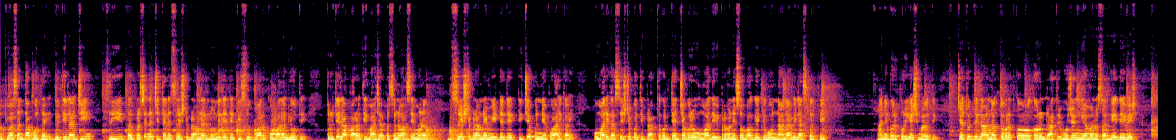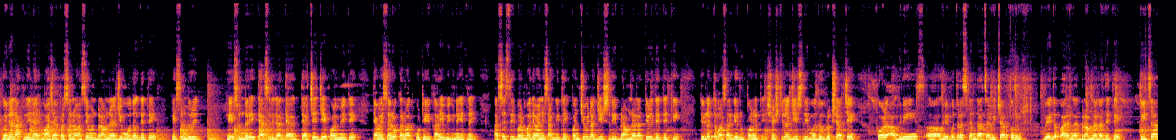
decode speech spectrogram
किंवा संताप होत नाही. द्वितीला जी स्त्री प प्रसन्न चित्ताने श्रेष्ठ ब्राह्मणाला लोणी देते ती सुकुमार कोमालांगी होते. तृतीयेला पार्वती माझ्यावर प्रसन्न असे म्हणत श्रेष्ठ ब्राह्मणा मीठ देते. तिचे पुण्यफळ ऐकावे कुमारिका श्रेष्ठ पती प्राप्त करून त्यांच्याबरोबर उमादेवीप्रमाणे सौभाग्यवती होऊन नाना विलास करते. आणि भरपूर यश मिळवते. चतुर्थीला नक्तव्रत क करून रात्रीभोजन नियमानुसार हे देवेश गणनाथ विनायक माझ्या प्रसन्न असे म्हणून ब्राह्मणाला जी मोदक देते. हे सुंदरी हे सुंदरी त्या स्त्रीला त्या त्याचे जे फळ मिळते त्यामुळे सर्व कर्मात कुठेही काही विघ्न येत नाही असे श्री ब्रह्मदेवाने सांगितले. पंचमीला जी श्री ब्राह्मणाला तीळ देते ती तिलोत्तमासारखी रूपण होते. षष्टीला जी श्री मधुवृक्षाचे फळ अग्नी अग्निपुत्र स्कंदाचा विचार करून वेदपारंगात ब्राह्मणाला देते तिचा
